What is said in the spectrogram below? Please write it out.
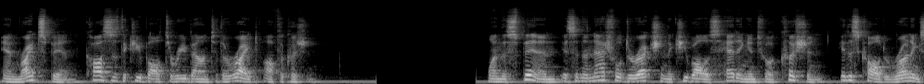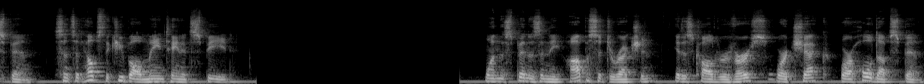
And right spin causes the cue ball to rebound to the right off a cushion. When the spin is in the natural direction the cue ball is heading into a cushion, it is called running spin, since it helps the cue ball maintain its speed. When the spin is in the opposite direction, it is called reverse or check or hold up spin.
